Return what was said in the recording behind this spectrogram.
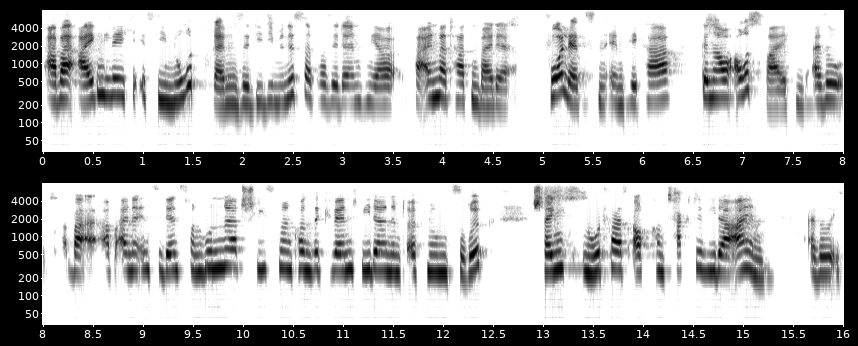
Aber eigentlich ist die Notbremse, die die Ministerpräsidenten ja vereinbart hatten bei der vorletzten MPK, genau ausreichend. Also ab einer Inzidenz von 100 schließt man konsequent wieder, nimmt Öffnungen zurück schränkt notfalls auch Kontakte wieder ein. Also ich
